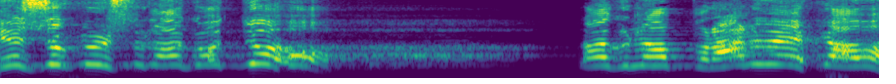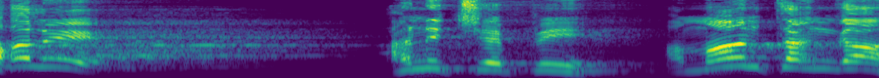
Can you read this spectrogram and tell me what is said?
యేసుకృష్ణ నాకు వద్దు నాకు నా ప్రాణమే కావాలి అని చెప్పి అమాంతంగా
